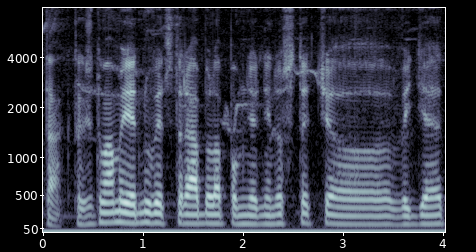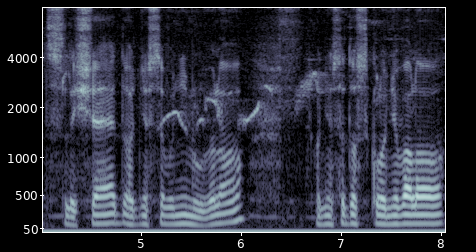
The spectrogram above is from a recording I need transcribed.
Tak, takže tu máme jednu věc, která byla poměrně dost teď uh, vidět, slyšet, hodně se o ní mluvilo, hodně se to skloňovalo,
